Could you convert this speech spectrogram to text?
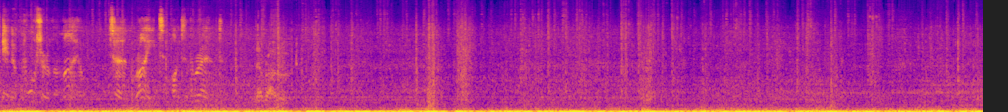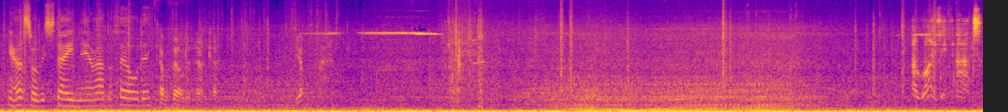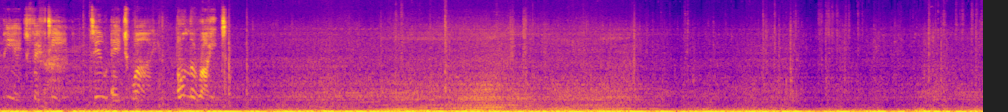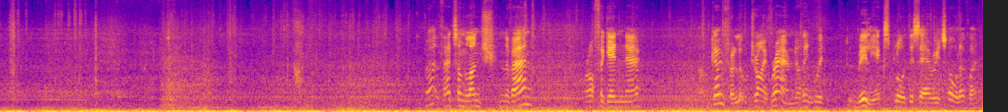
In a quarter of a mile, turn right onto the road. The road. Yeah, that's where we stayed near Aberfeldy. Aberfeldy, okay. Yep. Arriving at PH15 2HY on the right. Right, we've had some lunch in the van. We're off again now. I'm going for a little drive round. I think we've really explored this area at all, haven't we?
